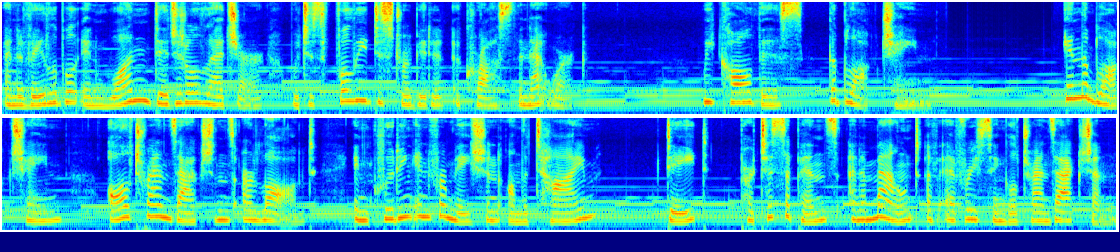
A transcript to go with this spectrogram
and available in one digital ledger which is fully distributed across the network. We call this the blockchain. In the blockchain, all transactions are logged, including information on the time, date, participants, and amount of every single transaction.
